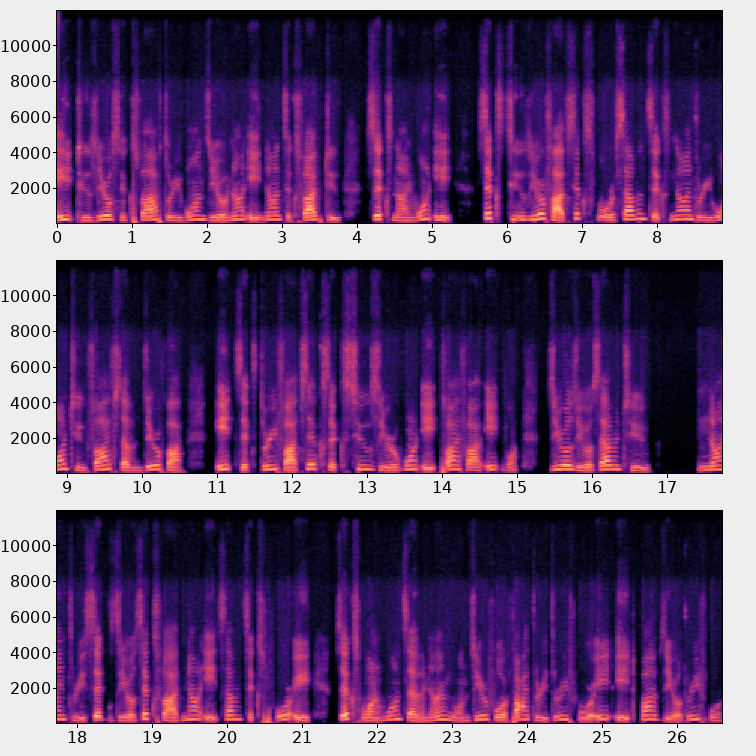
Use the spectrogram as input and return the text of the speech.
eight two zero six five three one zero nine eight nine six five two. Six nine one eight six two zero five six four seven six nine three one two. Five seven zero five eight six three five six six two zero one eight five five eight one. Zero zero seven two nine three six zero six five nine eight seven six four eight six one one seven nine one zero four five three three four eight eight five zero three four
